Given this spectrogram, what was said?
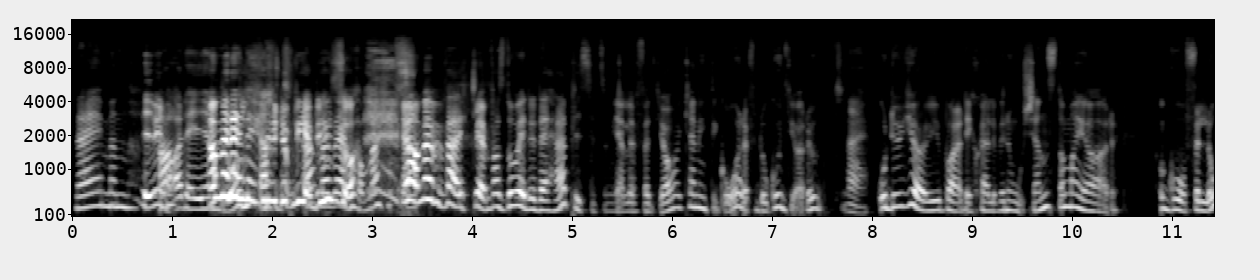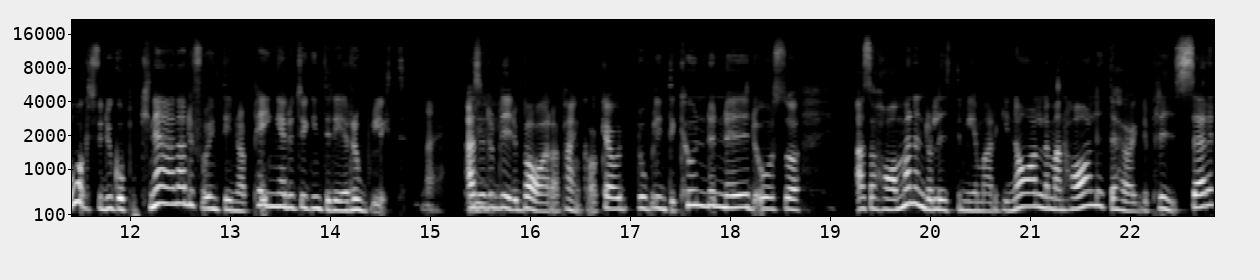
nej men Vi vill ja. ha dig Ja, men ändå. eller hur, då blev det ju så. Ja men verkligen, fast då är det det här priset som gäller för att jag kan inte gå det för då går inte jag runt. Nej. Och du gör ju bara dig själv en otjänst om man gör och går för lågt för du går på knäna, du får inte in några pengar, du tycker inte det är roligt. nej. Alltså då blir det bara pannkaka och då blir inte kunden nöjd och så Alltså har man ändå lite mer marginal när man har lite högre priser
